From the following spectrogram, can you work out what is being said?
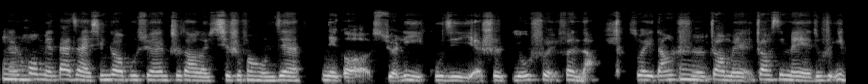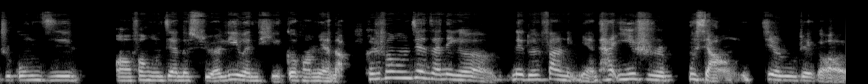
但是后面大家也心照不宣，知道了其实方鸿渐那个学历估计也是有水分的，所以当时赵梅赵新梅也就是一直攻击啊方鸿渐的学历问题各方面的。可是方鸿渐在那个那顿饭里面，他一是不想介入这个。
